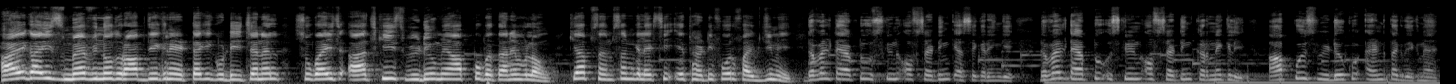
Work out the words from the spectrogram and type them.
हाय गाइस मैं विनोद और आप देख रहे हैं tech Gudi channel so guys आज की इस वीडियो में आपको बताने वाला हूँ कि आप Samsung Galaxy A thirty four five G में double tap to screen off setting कैसे करेंगे? Double tap to screen off setting करने के लिए आपको इस वीडियो को एंड तक देखना है।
